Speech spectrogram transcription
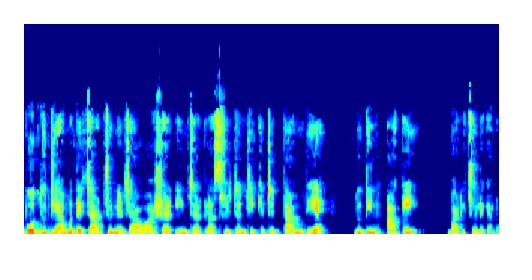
বন্ধুটি আমাদের চারজনের যাওয়া আসার ইন্টার ক্লাস রিটার্ন টিকিটের দাম দিয়ে দুদিন আগেই বাড়ি চলে গেল।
